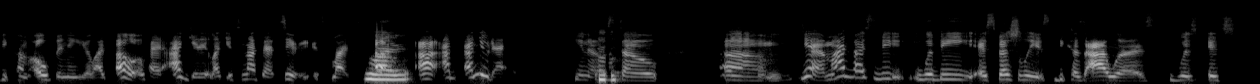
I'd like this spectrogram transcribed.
become open and you're like oh okay i get it like it's not that serious like right. oh, I, I, I knew that you know mm. so um yeah my advice would be would be especially because i was was it's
